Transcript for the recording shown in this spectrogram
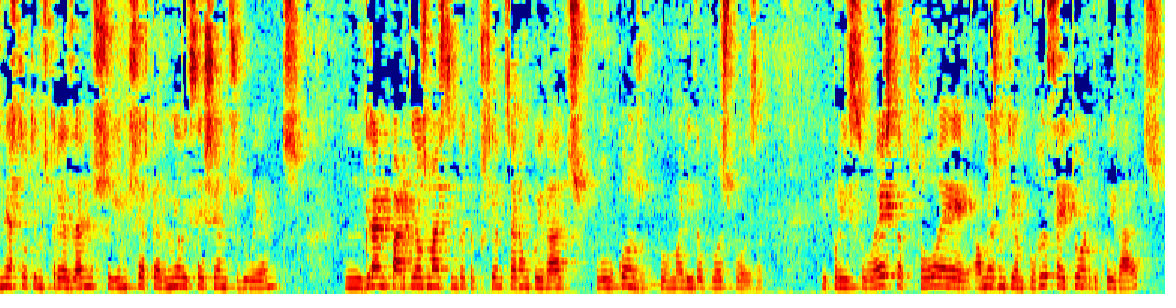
nestes últimos três anos seguimos cerca de 1.600 doentes. Eh, grande parte deles, mais de 50%, eram cuidados pelo cônjuge, pelo marido ou pela esposa. E por isso, esta pessoa é, ao mesmo tempo, receptor de cuidados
